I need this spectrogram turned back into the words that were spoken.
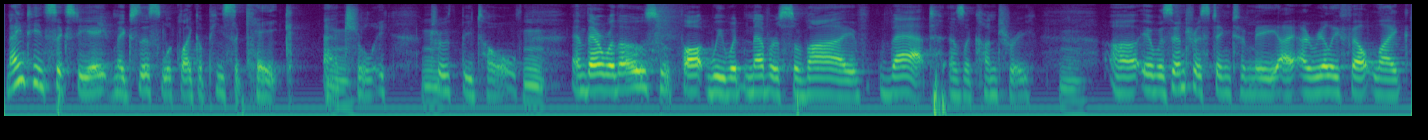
1968 makes this look like a piece of cake, hmm. actually, hmm. truth be told. Hmm. And there were those who thought we would never survive that as a country. Uh, it was interesting to me. I, I really felt like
